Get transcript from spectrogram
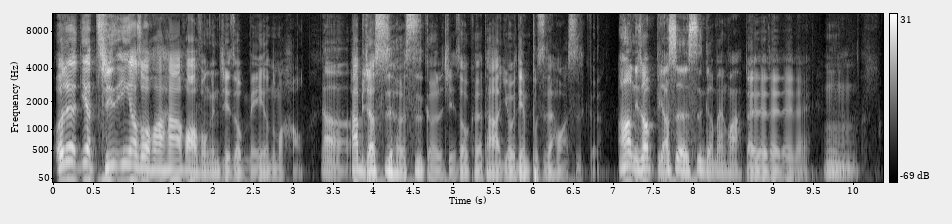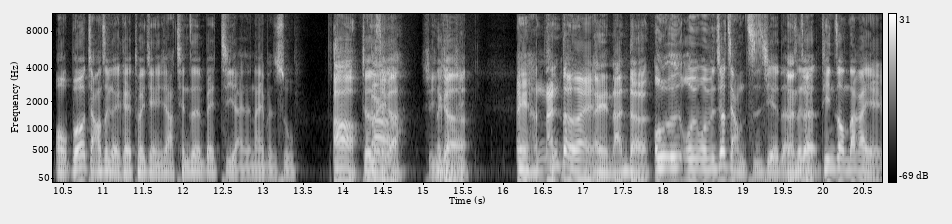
我觉得要其实硬要说的话，他画风跟节奏没有那么好，啊，他比较适合四格的节奏，可是他有一点不是在画四格。然后你说比较适合四格漫画？对对对对对，嗯。哦，不过讲到这个，也可以推荐一下前阵子被寄来的那一本书啊，就是这个那个，哎，很难得哎，哎，难得。我我我们就讲直接的，这个听众大概也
